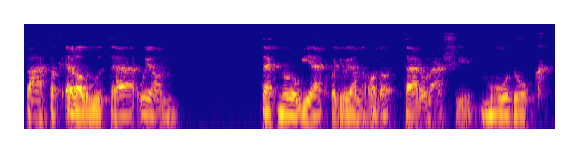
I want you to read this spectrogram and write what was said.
váltak, elavultá olyan technológiák, vagy olyan adattárolási módok,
